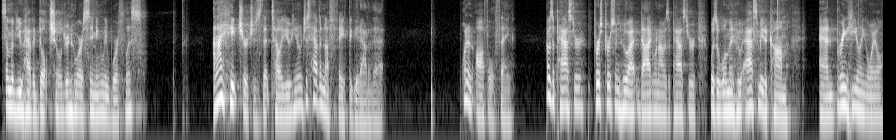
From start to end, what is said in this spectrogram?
Some of you have adult children who are seemingly worthless. And I hate churches that tell you, you know, just have enough faith to get out of that. What an awful thing. I was a pastor. First person who died when I was a pastor was a woman who asked me to come and bring healing oil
